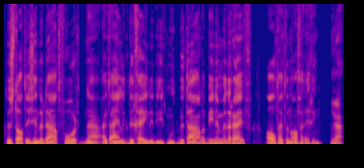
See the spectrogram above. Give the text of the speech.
Dus dat is inderdaad voor nou, uiteindelijk degene die het moet betalen binnen een bedrijf altijd een afweging. Ja,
